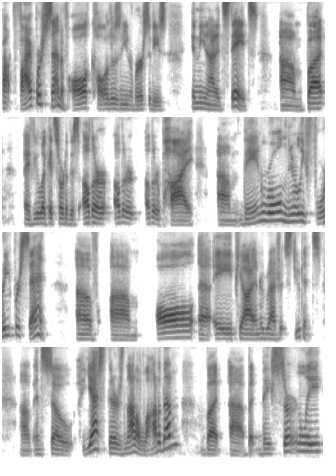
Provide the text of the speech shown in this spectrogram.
about 5% of all colleges and universities in the United States. Um, but if you look at sort of this other, other, other pie, um, they enroll nearly 40% of um, all uh, AAPI undergraduate students. Um, and so, yes, there's not a lot of them, but, uh, but they certainly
